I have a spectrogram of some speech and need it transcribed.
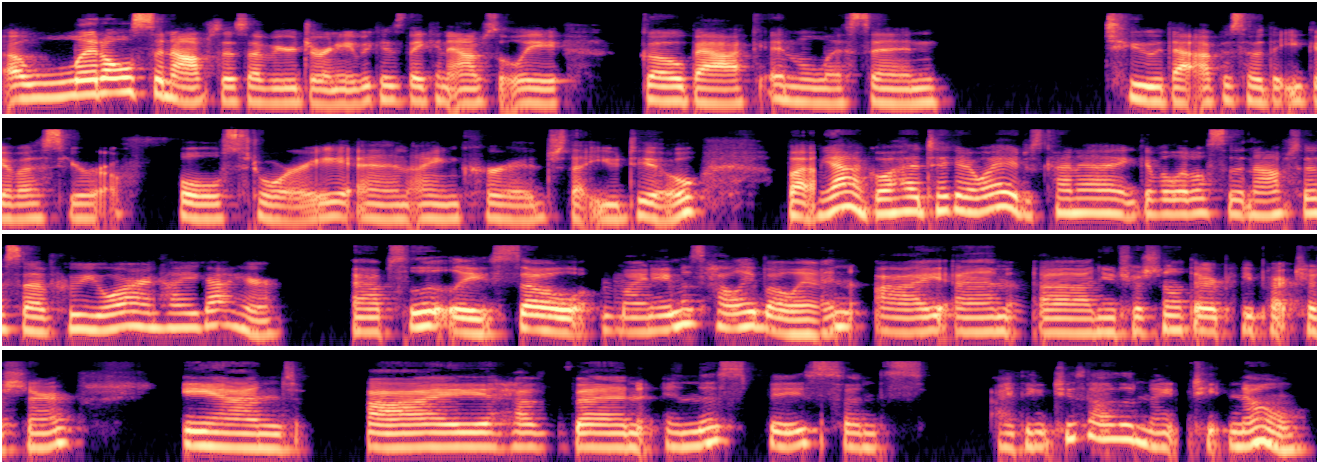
a little synopsis of your journey because they can absolutely go back and listen to that episode that you give us your full story. And I encourage that you do. But yeah, go ahead, take it away. Just kind of give a little synopsis of who you are and how you got here. Absolutely. So, my name is Holly Bowen. I am a nutritional therapy practitioner, and I have been in this space since I think 2019. No,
